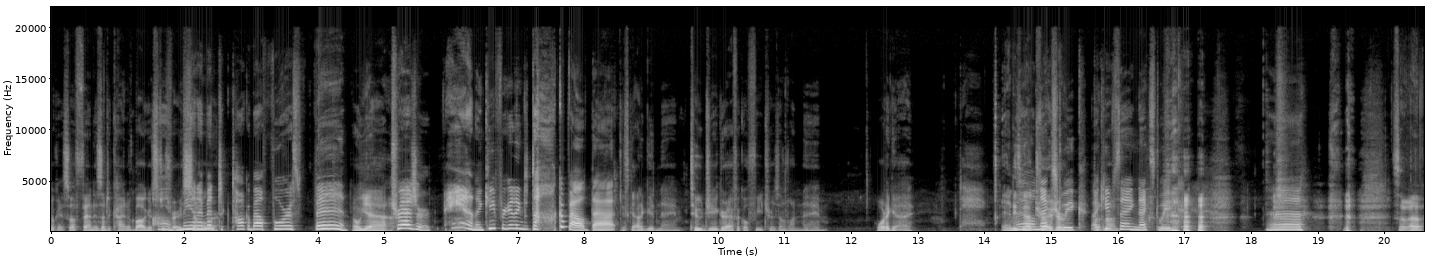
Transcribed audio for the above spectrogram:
Okay, so a fen isn't a kind of bog; it's just very small. oh very man, similar. I meant to talk about Forrest Fenn. Oh yeah, Treasure. Man, I keep forgetting to talk about that. he's got a good name. Two geographical features in one name. What a guy! Dang. And he's well, got treasure. next week. I keep not- saying next week. uh, So uh,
